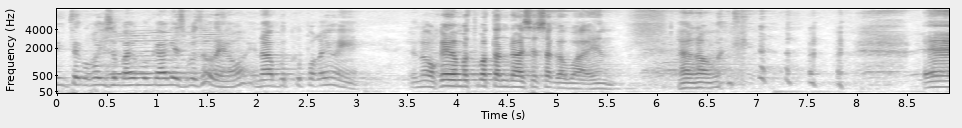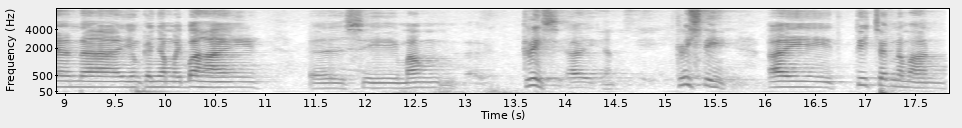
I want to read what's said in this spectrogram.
Teacher ko kayo sa Bible College, Pastor, eh, no? Inabot ko pa kayo eh. You know, kaya mas matanda siya sa gawain. Ano? And uh, yung kanyang may bahay, uh, si Ma'am Chris, ay, Christy, ay teacher naman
